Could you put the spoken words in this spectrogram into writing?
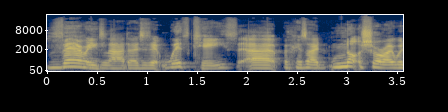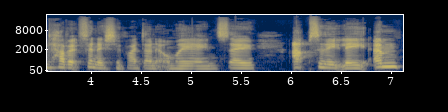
very glad I did it with Keith uh, because I'm not sure I would have it finished if I'd done it on my own. So absolutely. Um,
